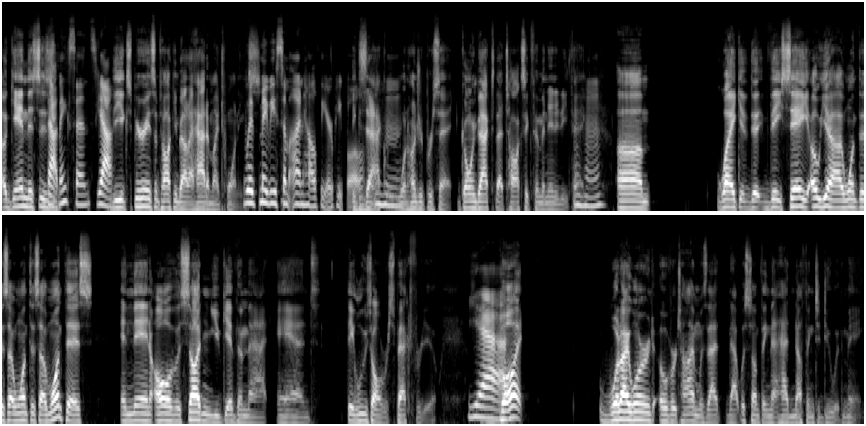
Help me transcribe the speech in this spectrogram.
again, this is That makes sense. Yeah. the experience I'm talking about I had in my 20s. With maybe some unhealthier people. exactly, Mhm. 100%. Going back to that toxic femininity thing. Mhm. Um like they say, "Oh yeah, I want this, I want this, I want this." And then all of a sudden you give them that and they lose all respect for you. Yeah. But what I learned over time was that that was something that had nothing to do with me.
